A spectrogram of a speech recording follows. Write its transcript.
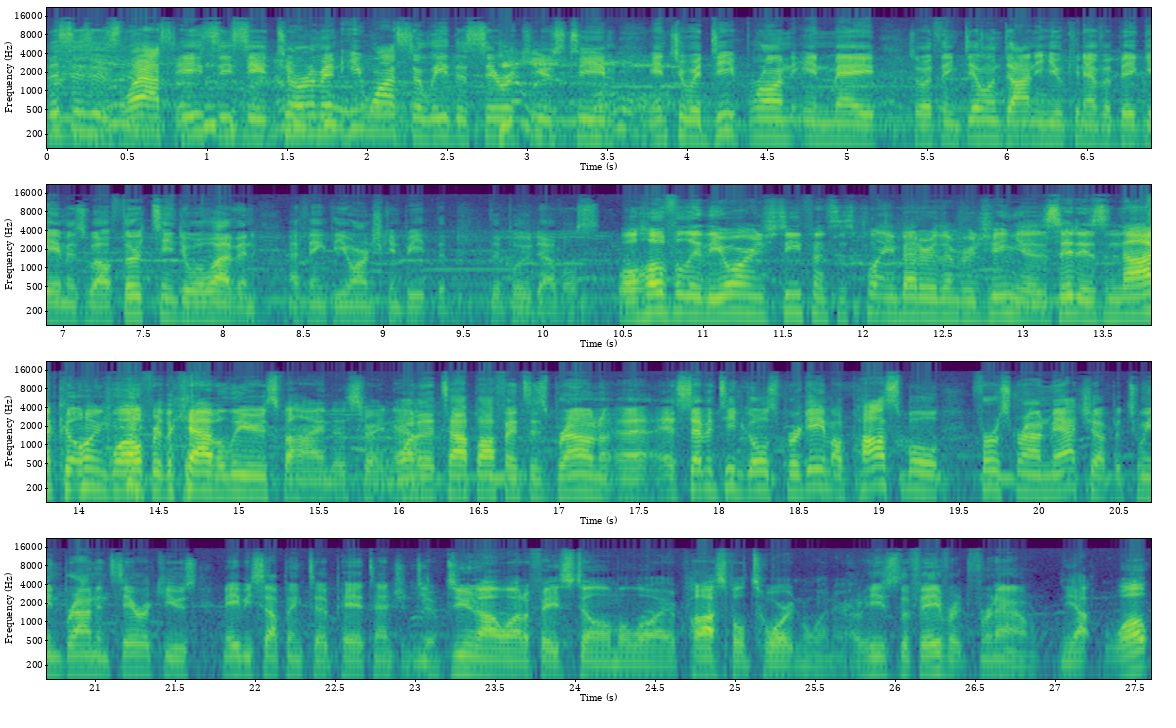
This is his last ACC tournament. He wants to lead the Syracuse team into a deep run in May. So I think Dylan Donahue can have a big game as well. 13 to 11. I think the Orange can beat the, the Blue Devils. Well, hopefully the Orange defense is playing better than Virginia's. It is not going well for the Cavaliers behind us right now. One of the top offenses, Brown, uh, 17 goals per game. A possible first round matchup between Brown and Syracuse. Maybe something to pay attention to. You do not want to face Dylan Molloy, a possible Tewaaraton winner. Oh, he's the favorite for now. Yep. Well,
